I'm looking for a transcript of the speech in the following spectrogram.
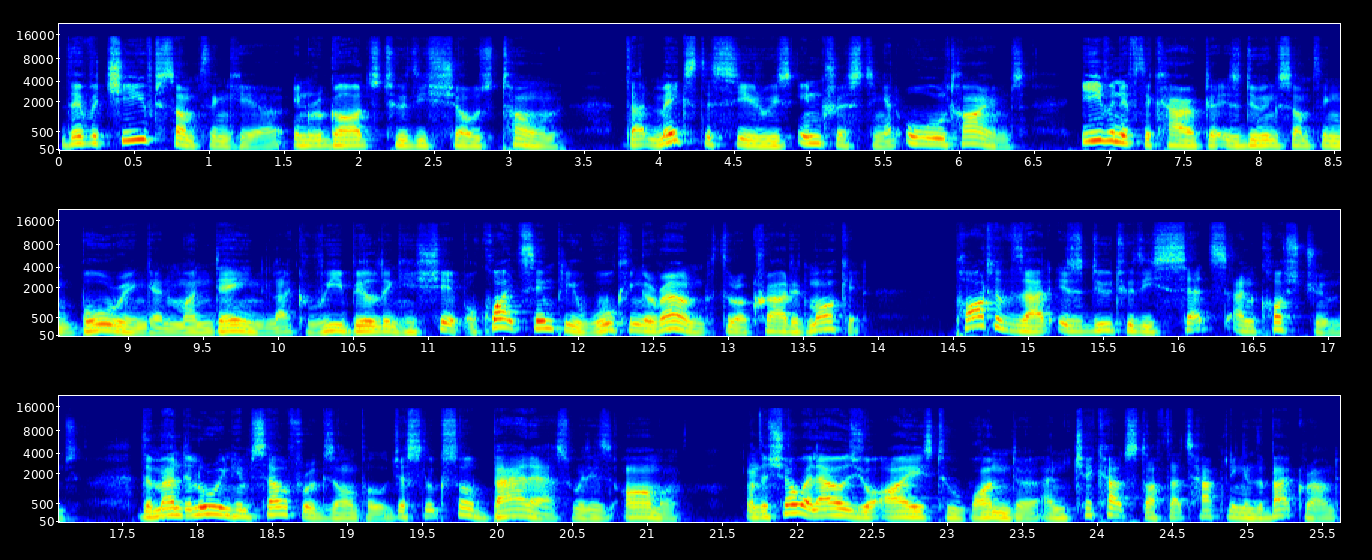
They've achieved something here in regards to the show's tone that makes the series interesting at all times, even if the character is doing something boring and mundane like rebuilding his ship or quite simply walking around through a crowded market. Part of that is due to the sets and costumes. The Mandalorian himself, for example, just looks so badass with his armor, and the show allows your eyes to wander and check out stuff that's happening in the background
